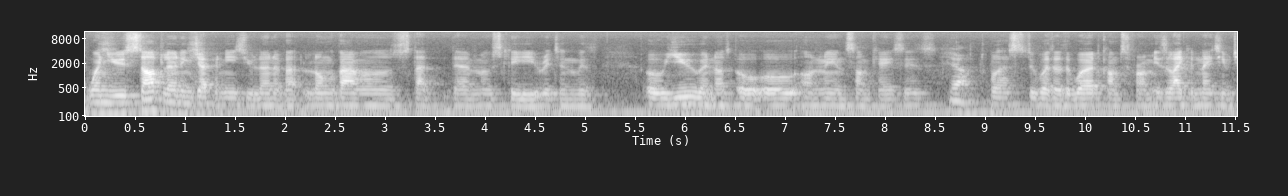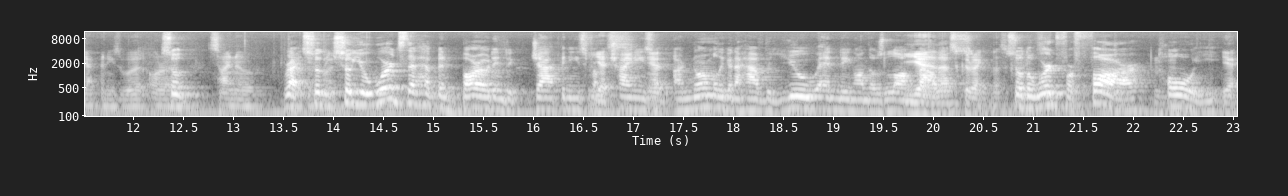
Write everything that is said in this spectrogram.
when you start learning Japanese, you learn about long vowels that they're mostly written with OU and not OO only in some cases. Yeah. Well, has to do whether the word comes from is like a native Japanese word or So- a Sino. Right. So, the, so your words that have been borrowed into Japanese from Yes, Chinese yeah. are, are normally going to have the U ending on those long Yeah, vowels. that's correct, that's so the word for far, Mhm. toi, Yeah.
